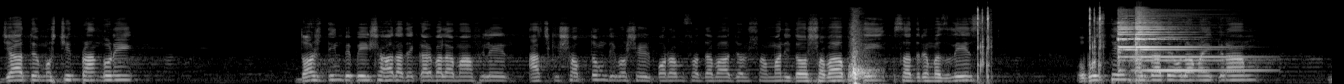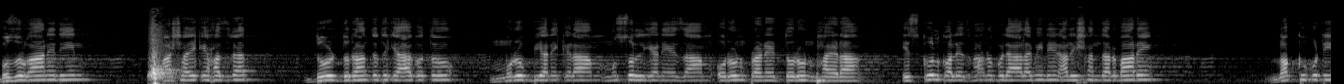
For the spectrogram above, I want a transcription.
জাতীয় মসজিদ প্রাঙ্গণে দশ দিন ব্যাপী শাহাদাতে কারবালা মাহফিলের আজকে সপ্তম দিবসের পরম শ্রদ্ধাভাজন সম্মানিত সভাপতি সদর মজলিস উপস্থিত হজরত ওলামা ইকরাম বুজুর্গানে দিন মাসাইকে হজরত দূর দূরান্ত থেকে আগত মুরব্বিয়ান কেরাম, মুসল্লিয়ান এজাম, অরুণ প্রাণের তরুণ ভাইরা স্কুল, কলেজ মানবুল আলমিনের আলিশান দরবারে লক্ষ কোটি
